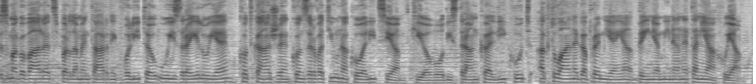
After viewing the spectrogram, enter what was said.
Zmagovalec parlamentarnih volitev v Izraelu je, kot kaže, konzervativna koalicija, ki jo vodi stranka Likud aktualnega premijeja Benjamina Netanjahuja.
